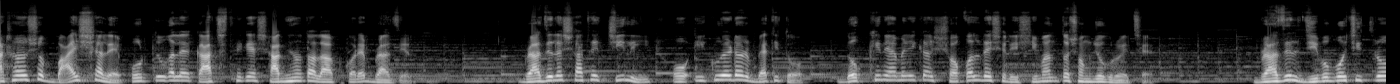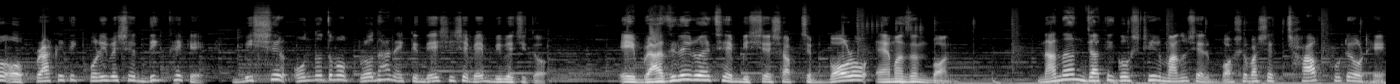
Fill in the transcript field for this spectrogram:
আঠারোশো বাইশ সালে পর্তুগালের কাছ থেকে স্বাধীনতা লাভ করে ব্রাজিল। ব্রাজিলের সাথে চিলি ও ইকুয়েডর ব্যতীত দক্ষিণ আমেরিকার সকল দেশেরই সীমান্ত সংযোগ রয়েছে। ব্রাজিল জীববৈচিত্র্য ও প্রাকৃতিক পরিবেশের দিক থেকে বিশ্বের অন্যতম প্রধান একটি দেশ হিসেবে বিবেচিত। এই ব্রাজিলেই রয়েছে বিশ্বের সবচেয়ে বড় অ্যামাজন বন। নানান জাতিগোষ্ঠীর মানুষের বসবাসের ছাপ ফুটে ওঠে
